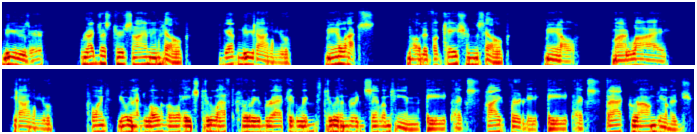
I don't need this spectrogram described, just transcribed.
New user Register sign in help. Get new Yahoo. Mail apps. Notifications help. Mail. My Y. Yahoo. Point unit logo H2 left curly bracket width 217 px height 30 px background image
